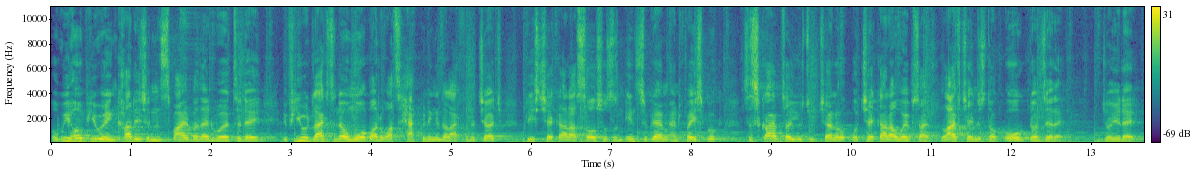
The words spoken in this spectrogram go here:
Well, we hope you were encouraged and inspired by that word today. If you would like to know more about what's happening in the life of the church, please check out our socials on Instagram and Facebook, subscribe to our YouTube channel, or check out our website, lifechangers.org.za. Enjoy your day.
